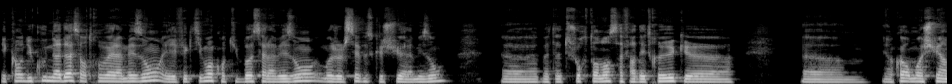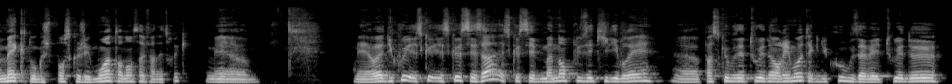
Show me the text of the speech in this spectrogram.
et quand du coup Nada s'est retrouvée à la maison et effectivement quand tu bosses à la maison, moi je le sais parce que je suis à la maison, euh, bah t'as toujours tendance à faire des trucs. Euh, euh, et encore moi je suis un mec donc je pense que j'ai moins tendance à faire des trucs. Mais euh, mais ouais du coup est-ce que est-ce que c'est ça? Est-ce que c'est maintenant plus équilibré euh, parce que vous êtes tous les deux en remote et que du coup vous avez tous les deux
